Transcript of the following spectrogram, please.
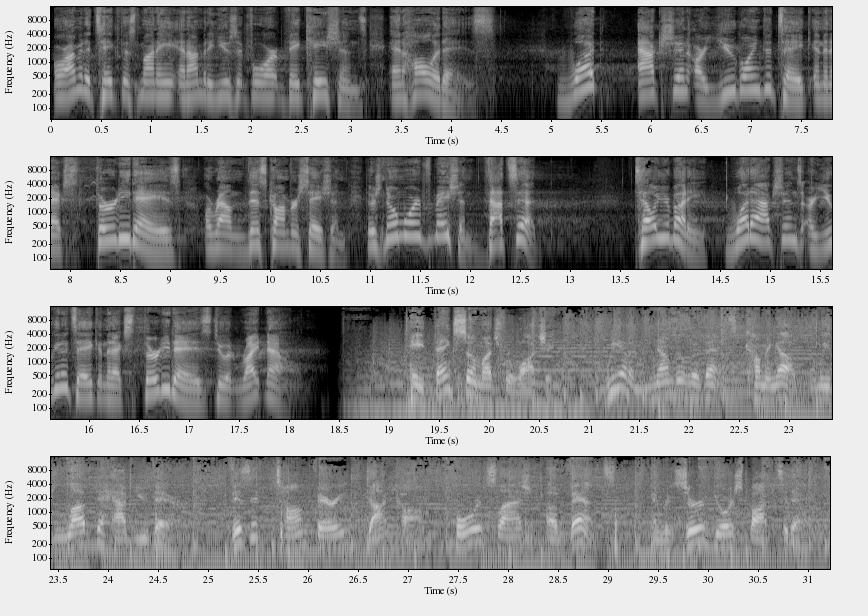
Or I'm going to take this money and I'm going to use it for vacations and holidays. What action are you going to take in the next 30 days around this conversation? There's no more information. That's it. Tell your buddy, what actions are you going to take in the next 30 days? Do it right now. Hey, thanks so much for watching. We have a number of events coming up, and we'd love to have you there. Visit tomferry.com forward slash events and reserve your spot today.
